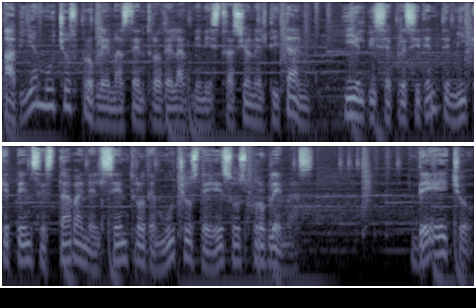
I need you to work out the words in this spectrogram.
Había muchos problemas dentro de la administración El Titán, y el vicepresidente Mike Pence estaba en el centro de muchos de esos problemas. De hecho,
